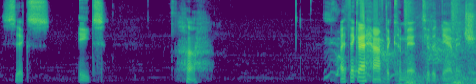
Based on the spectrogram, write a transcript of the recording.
six, eight. Huh. I think I have to commit to the damage.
